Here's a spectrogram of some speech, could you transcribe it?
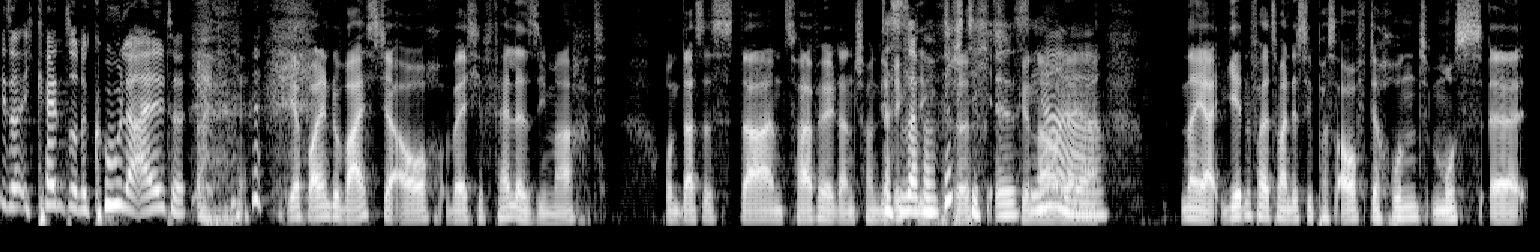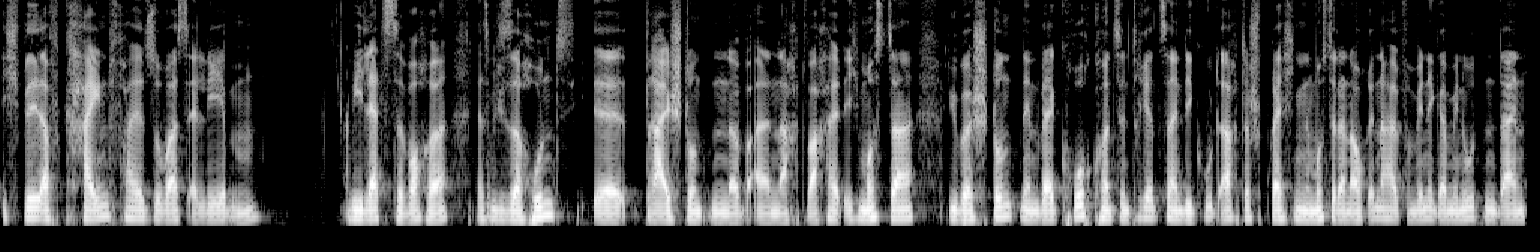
ich, so, ich kenne so eine coole Alte. Ja, vor allem, du weißt ja auch, welche Fälle sie macht. Und dass es da im Zweifel dann schon die Dass es richtigen einfach wichtig ist, Genau, ja. ja, ja. Naja, jedenfalls meinte sie, pass auf, der Hund muss, äh, ich will auf keinen Fall sowas erleben wie letzte Woche, dass mit dieser Hund äh, drei Stunden äh, Nacht wach hält. Ich muss da über Stunden hinweg hochkonzentriert sein, die Gutachter sprechen, musste dann auch innerhalb von weniger Minuten dein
